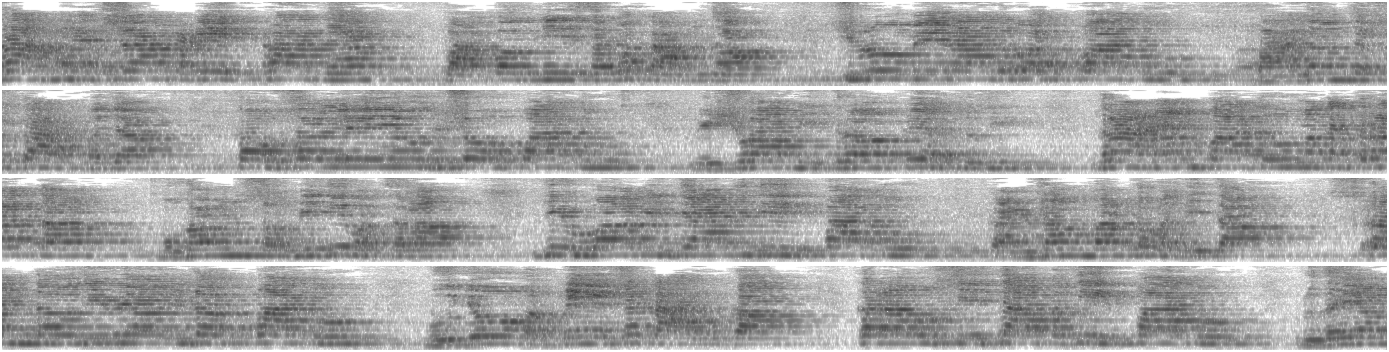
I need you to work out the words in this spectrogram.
राम रक्षा पटे प्रार्थ्या पापग्नि सर्व कामधा शिरो मे राघवत पातु बालम दशतात्मजा कौसल्येयो दिशो पातु विश्वामित्र प्रियस्तुति ग्राणं पातु मुखं सौमिति वत्सला जिह्वा विद्यानिधि पातु कंठं वर्तवनिता स्कंदौ दिव्यायुध पातु भुजो भग्नेश कारुका करौ सीतापति पातु हृदयं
